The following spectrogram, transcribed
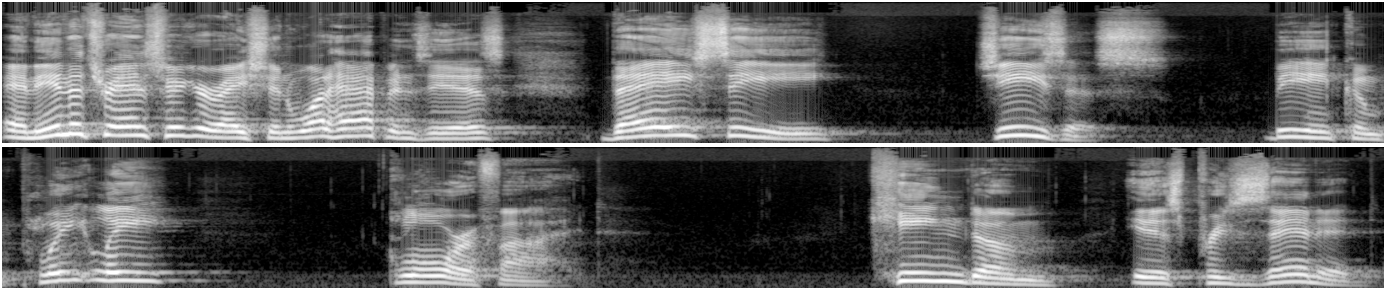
And in the transfiguration, what happens is they see Jesus being completely glorified kingdom is presented.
